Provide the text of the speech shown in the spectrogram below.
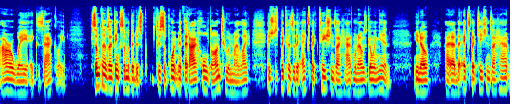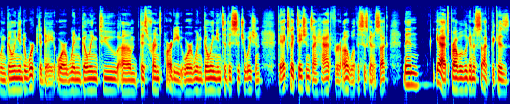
our way exactly? Sometimes I think some of the dis- disappointment that I hold on to in my life is just because of the expectations I had when I was going in. You know, I, the expectations I had when going into work today, or when going to um, this friend's party, or when going into this situation. The expectations I had for, oh, well, this is going to suck, then yeah, it's probably going to suck because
